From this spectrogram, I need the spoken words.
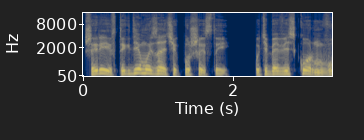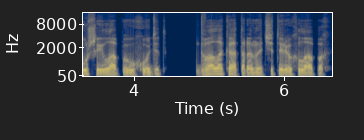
«Шериф, ты где мой зайчик пушистый? У тебя весь корм в уши и лапы уходит. Два локатора на четырех лапах.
